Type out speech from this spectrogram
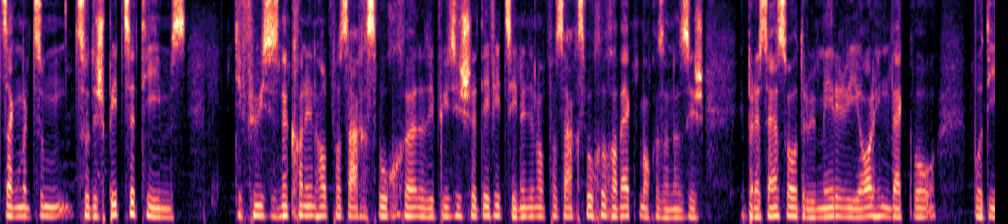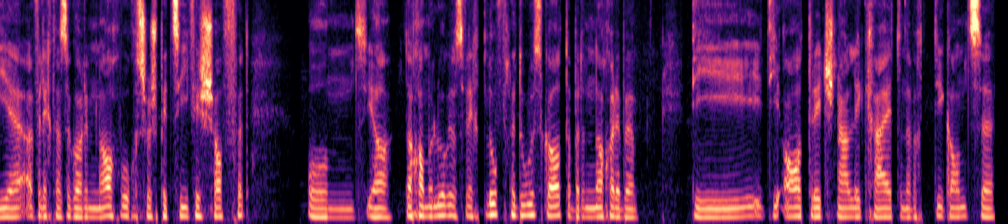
sagen wir, zum, zu den Spitzenteams die Physis nicht kann innerhalb von sechs Wochen, oder die physischen Defizite nicht innerhalb von sechs Wochen kann wegmachen sondern es ist über eine Saison oder über mehrere Jahre hinweg, wo, wo die äh, vielleicht auch sogar im Nachwuchs schon spezifisch arbeiten. Und ja, da kann man schauen, dass vielleicht die Luft nicht ausgeht, aber dann nachher eben die, die Antrittsschnelligkeit und einfach die ganze,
